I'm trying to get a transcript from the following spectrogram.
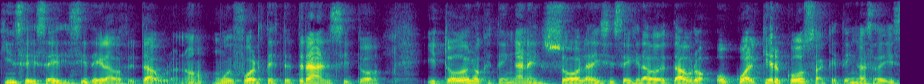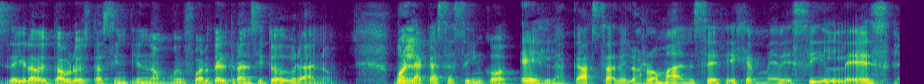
15, 16, 17 grados de Tauro, ¿no? Muy fuerte este tránsito y todos los que tengan el Sol a 16 grados de Tauro o cualquier cosa que tengas a 16 grados de Tauro, estás sintiendo muy fuerte el tránsito de Urano. Bueno, la casa 5 es la casa de los romances, déjenme decirles.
